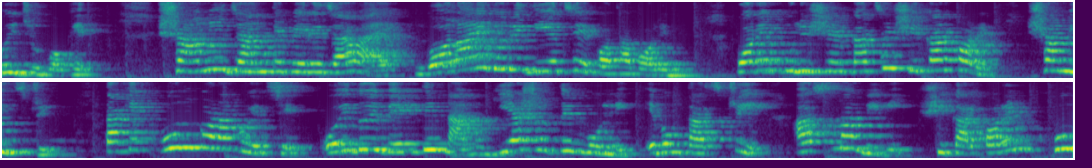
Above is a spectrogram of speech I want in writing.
ওই যুবকের। স্বামী জানতে পেরে যাওয়ায় গলায় দড়ি দিয়েছে কথা বলেন। পরে পুলিশের কাছে স্বীকার করেন স্বামী স্ত্রী। তাকে খুন করা হয়েছে ওই দুই ব্যক্তির নাম গিয়াসুদ্দিন মল্লিক এবং তার স্ত্রী আসমা বিবি স্বীকার করেন খুন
